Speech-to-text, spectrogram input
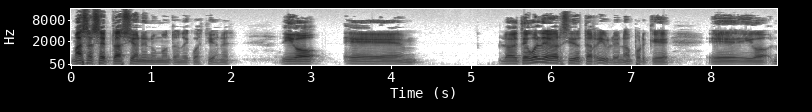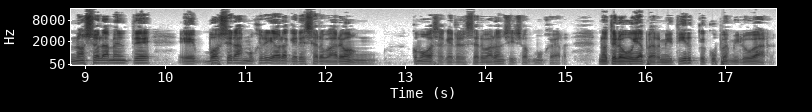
más aceptación en un montón de cuestiones. Digo, eh, lo de Tehuel debe haber sido terrible, ¿no? Porque, eh, digo, no solamente vos eras mujer y ahora querés ser varón. ¿Cómo vas a querer ser varón si sos mujer? No te lo voy a permitir que ocupes mi lugar.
